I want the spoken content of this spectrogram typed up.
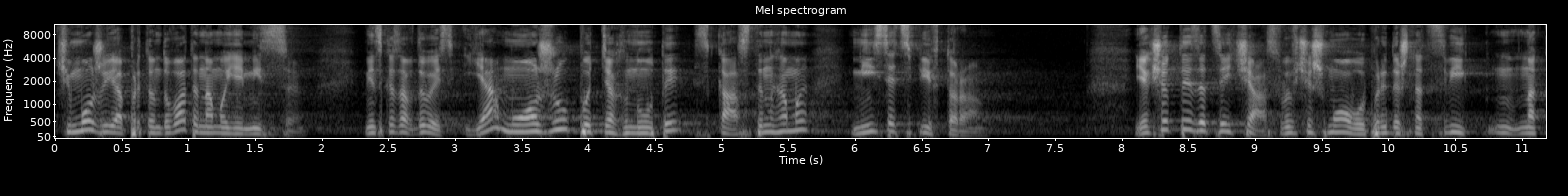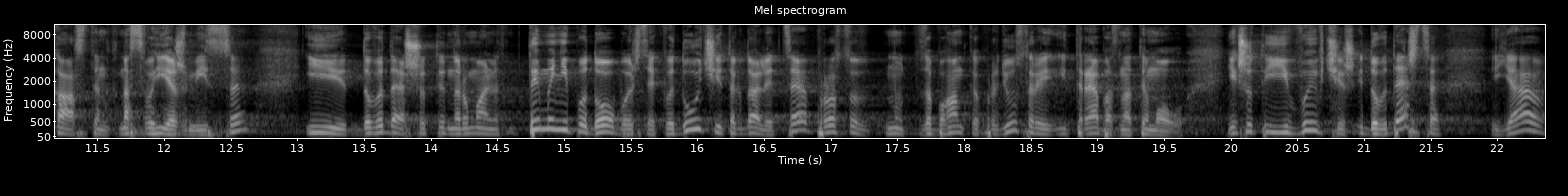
Чи можу я претендувати на моє місце? Він сказав: дивись, я можу потягнути з кастингами місяць-півтора. Якщо ти за цей час вивчиш мову, прийдеш на свій на кастинг на своє ж місце і доведеш, що ти нормально, ти мені подобаєшся як ведучий і так далі. Це просто ну, забаганка продюсера, і треба знати мову. Якщо ти її вивчиш і доведеш це, я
